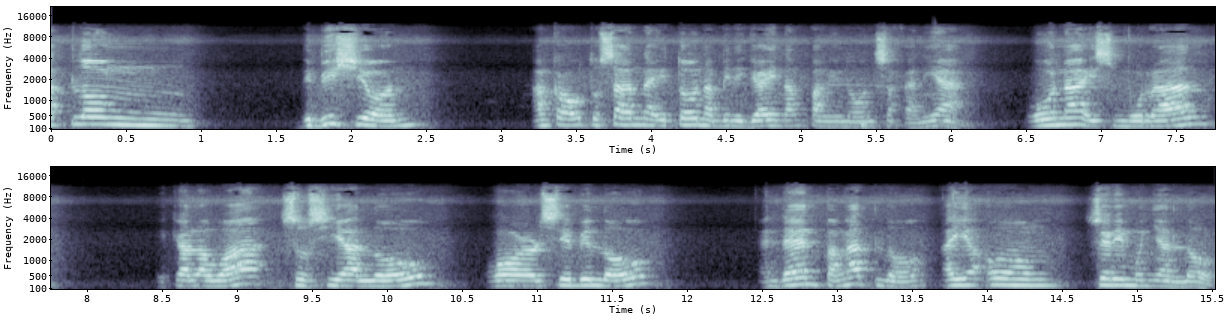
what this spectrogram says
Tatlong division ang kautusan na ito na binigay ng Panginoon sa kanya. Una is moral, ikalawa, social law or civil law, and then pangatlo ay yung ceremonial law.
